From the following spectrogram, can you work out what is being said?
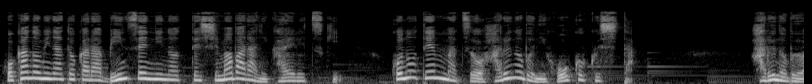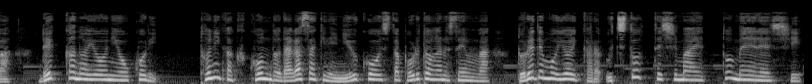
他の港から便船に乗って島原に帰り着き、この顛末を春信に報告した。春信は劣化のように怒り、とにかく今度長崎に入港したポルトガル船はどれでもよいから討ち取ってしまえと命令し、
